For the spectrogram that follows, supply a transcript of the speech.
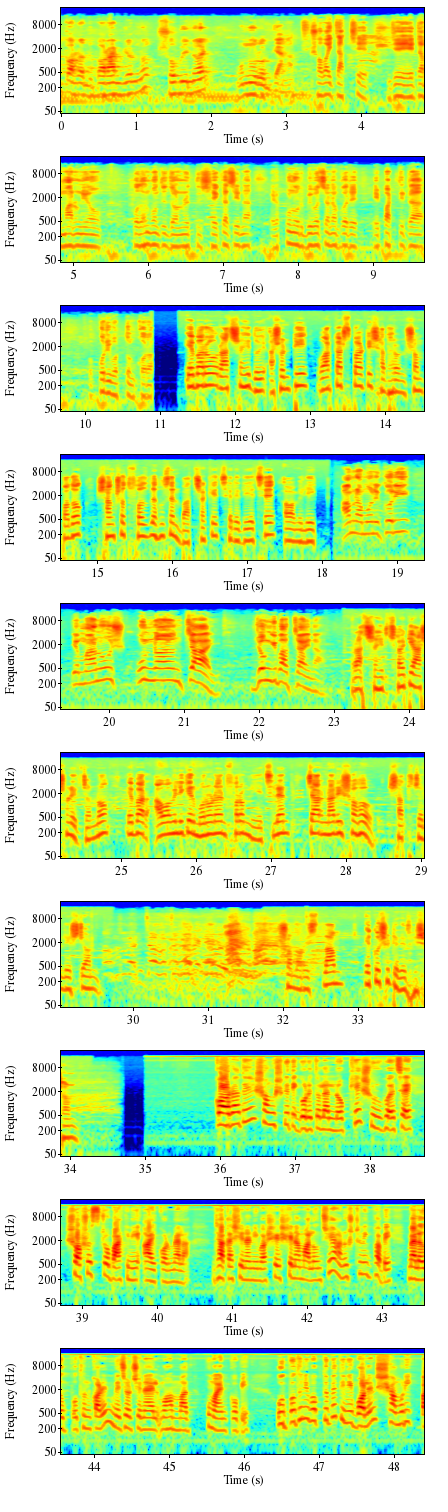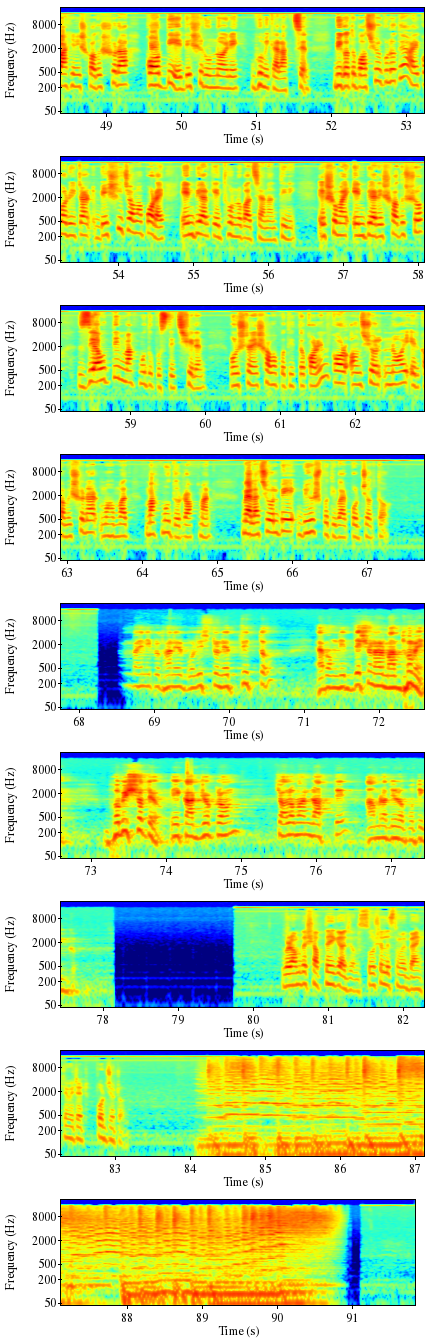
করার জন্য সবিনয় অনুরোধ জানাচ্ছে। সবাই চাচ্ছে যে এটা মাননীয় প্রধানমন্ত্রী জননেত্রী শেখ হাসিনা এটা পুনর্বিবেচনা করে এই প্রার্থীটা পরিবর্তন করা। এবারও রাজশাহী দুই আসনটি ওয়ার্কার্স পার্টির সাধারণ সম্পাদক সাংসদ ফজলে হোসেন বাদশাকে ছেড়ে দিয়েছে আওয়ামী লীগ। আমরা মনে করি যে মানুষ উন্নয়ন চায় জঙ্গিবাদ চায় না। রাজশাহীর ছয়টি আসনের জন্য এবার আওয়ামী লীগের মনোনয়ন ফরম নিয়েছিলেন চার নারী সহ সাতচল্লিশ জন। সমর ইসলাম, একুশে টেলিভিশন। করাদে সংস্কৃতি গড়ে তোলার লক্ষ্যে শুরু হয়েছে সশস্ত্র বাহিনী আয়কর মেলা। ঢাকা সেনানিবাসের সেনা মালঞ্চে আনুষ্ঠানিকভাবে মেলা উদ্বোধন করেন মেজর জেনারেল মোহাম্মদ হুমায়ুন কবির। উদ্বোধনী বক্তব্যে তিনি বলেন, সামরিক বাহিনীর সদস্যরা কর দিয়ে দেশের উন্নয়নে ভূমিকা রাখছেন। বিগত বছরগুলোতে আয়কর রিটার্ন বেশি জমা পড়ায় এনবিআরকে ধন্যবাদ জানান তিনি। এ সময় এনবিআর এর সদস্য জিয়াউদ্দিন মাহমুদ উপস্থিত ছিলেন। অনুষ্ঠানে সভাপতিত্ব করেন কর অঞ্চল নয় এর কমিশনার মোহাম্মদ মাহমুদুর রহমান। মেলা চলবে বৃহস্পতিবার পর্যন্ত। বাহিনী প্রধানের বলিষ্ঠ নেতৃত্ব এবং নির্দেশনার মাধ্যমে ভবিষ্যতেও এই কার্যক্রম চলমান রাখতে আমরা দৃঢ় প্রতিজ্ঞ এবার আমাদের সাপ্তাহিক আয়োজন, সোশ্যাল ইসলামী ব্যাংক লিমিটেড পর্যটন।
